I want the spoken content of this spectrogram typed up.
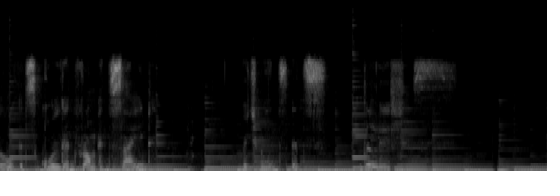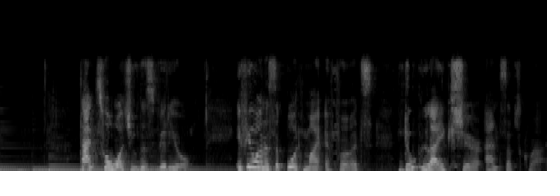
So it's golden from inside which means it's delicious. Thanks for watching this video. If you want to support my efforts do like share and subscribe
